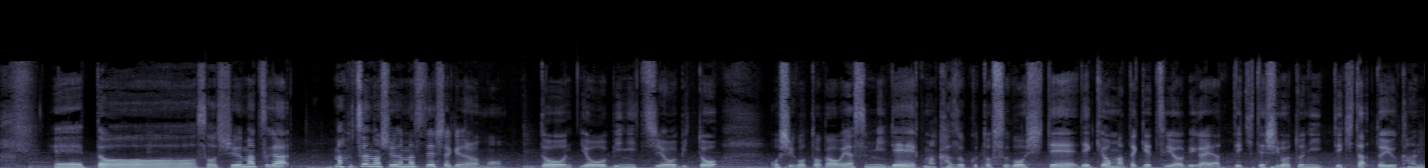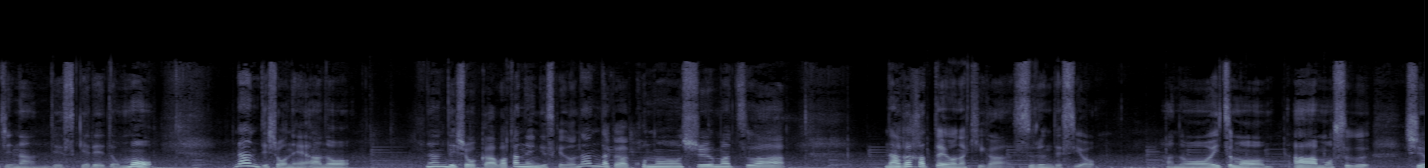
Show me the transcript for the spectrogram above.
えっとそう週末がまあ普通の週末でしたけれども土曜日、日曜日とお仕事がお休みで、まあ、家族と過ごしてで今日また月曜日がやってきて仕事に行ってきたという感じなんですけれどもなんでしょうねあのなんでしょうかわかんないんですけどなんだかこの週末は長かったような気がするんですよ。あのいつもああもうすぐ週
